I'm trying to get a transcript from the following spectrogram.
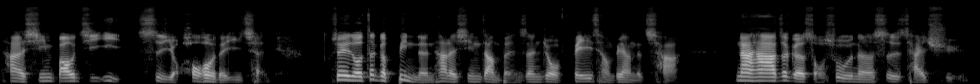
他的心包积液是有厚厚的一层，所以说这个病人他的心脏本身就非常非常的差。那他这个手术呢是采取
